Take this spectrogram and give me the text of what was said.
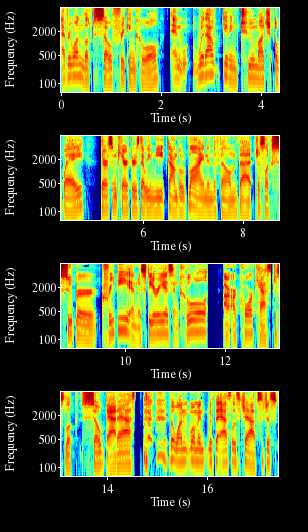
everyone looked so freaking cool. And w- without giving too much away, there are some characters that we meet down the line in the film that just look super creepy and mysterious and cool. Our, our core cast just look so badass. the one woman with the assless chaps just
